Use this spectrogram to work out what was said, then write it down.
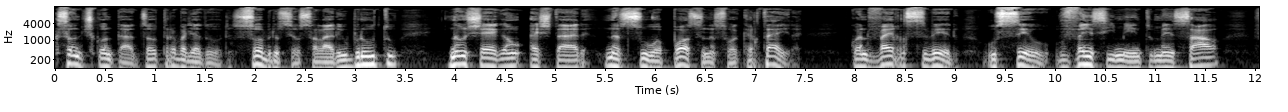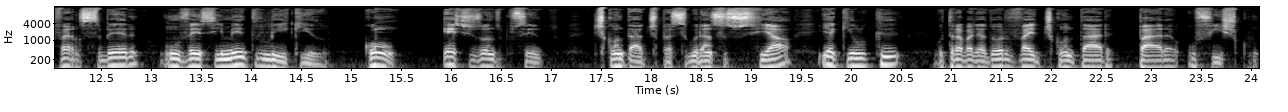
que são descontados ao trabalhador sobre o seu salário bruto não chegam a estar na sua posse, na sua carteira. Quando vai receber o seu vencimento mensal, vai receber um vencimento líquido com estes 11% descontados para a segurança social e aquilo que o trabalhador vai descontar para o fisco.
